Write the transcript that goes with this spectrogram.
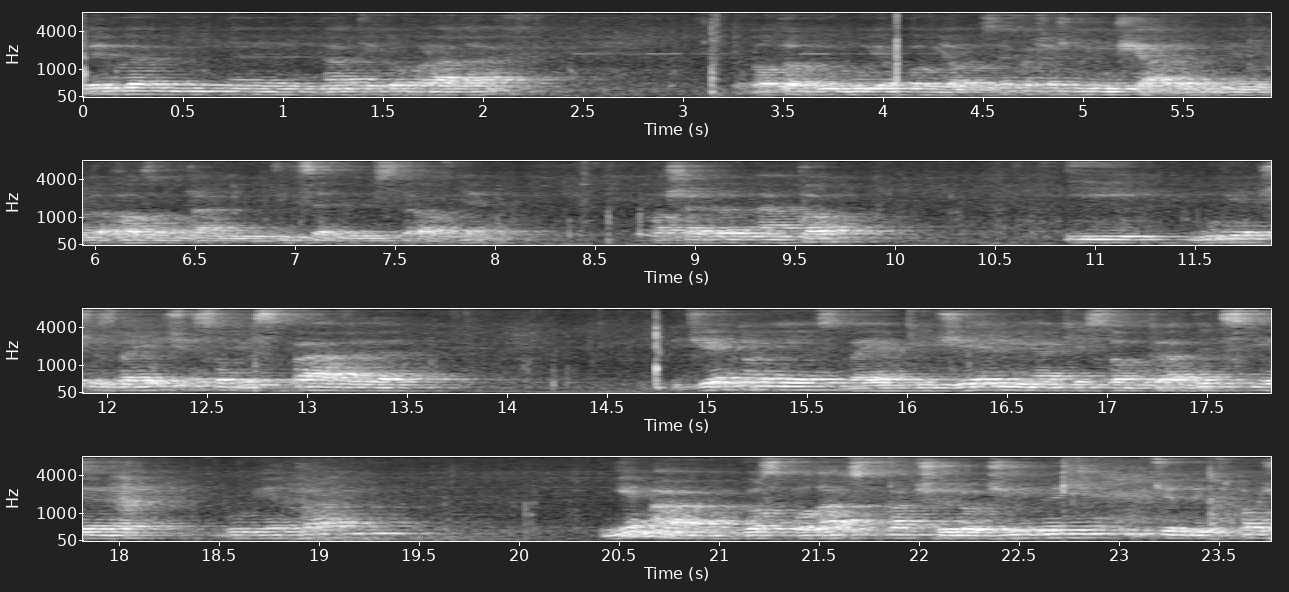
byłem e, na tych obradach, bo to był mój obowiązek, chociaż nie musiałem, nie, dochodzą tam wiceministrowie. Poszedłem na to i mówię, czy zdajecie sobie sprawę, gdzie to jest, na jakiej ziemi, jakie są tradycje. Mówię, tam nie ma gospodarstwa czy rodziny, by ktoś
